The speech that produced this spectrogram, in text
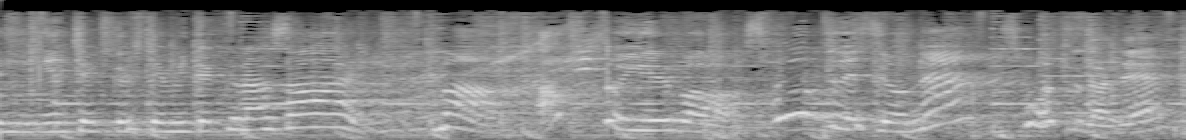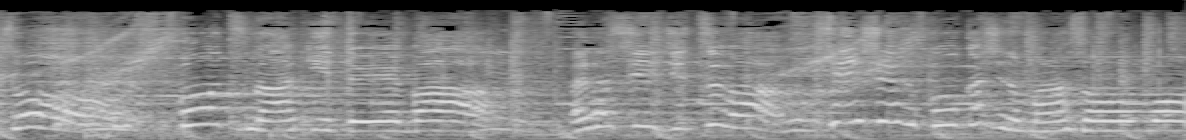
い。ぜひねチェックしてみてください。まあ秋といえばスポーツですよね。スポーツだね。そう。スポーツの秋といえば、私実は先週福岡市のマラソンも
